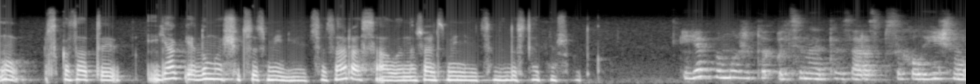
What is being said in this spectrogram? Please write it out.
ну, сказати, як я думаю, що це змінюється зараз, але, на жаль, змінюється недостатньо швидко. І як ви можете оцінити зараз психологічну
